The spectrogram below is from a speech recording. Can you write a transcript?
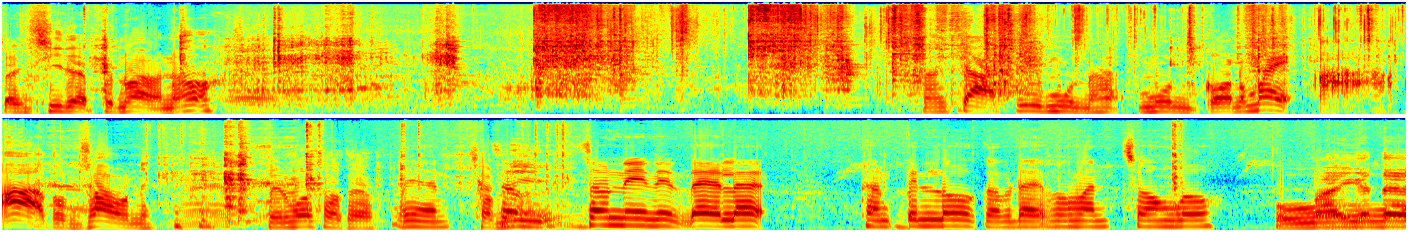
จังชีได้เพิ่นว่าเนาะเออหลังจากที่หมุนนะฮะหมุนก่อนไม่อ่าอ่าตอนเช้านี่เป็นว่าสาวแถว แม่นสำนี่ สำนี่นี่ได้ละคันเป็นโลก็ได้ประมาณ2โลโอ้ไปก็แต่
